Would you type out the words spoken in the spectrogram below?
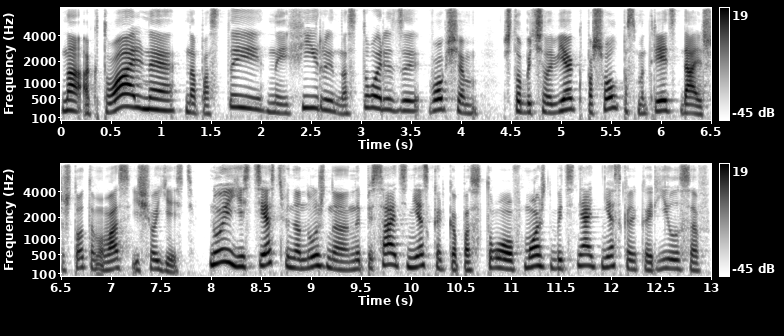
на актуальное, на посты, на эфиры, на сторизы, в общем, чтобы человек пошел посмотреть дальше, что там у вас еще есть. Ну и, естественно, нужно написать несколько постов, может быть, снять несколько рилсов.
